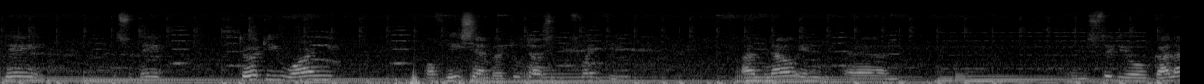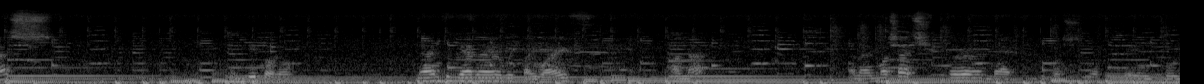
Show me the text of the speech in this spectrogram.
today is today 31 of December 2020. I'm now in um, in Studio Galas in Pipolo. And I'm together with my wife Anna and I massage her neck because she has painful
